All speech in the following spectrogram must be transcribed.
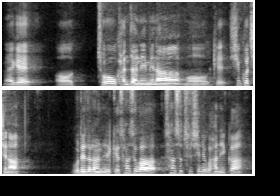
만약에, 어, 조 관장님이나 뭐, 이렇게 신코치나 우리들은 이렇게 선수가, 선수 출신이고 하니까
